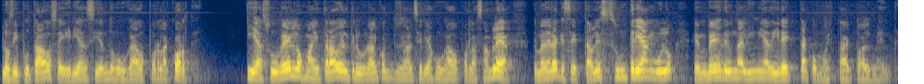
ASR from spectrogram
Los diputados seguirían siendo juzgados por la Corte. Y a su vez los magistrados del Tribunal Constitucional serían juzgados por la Asamblea. De manera que se establece un triángulo en vez de una línea directa como está actualmente.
